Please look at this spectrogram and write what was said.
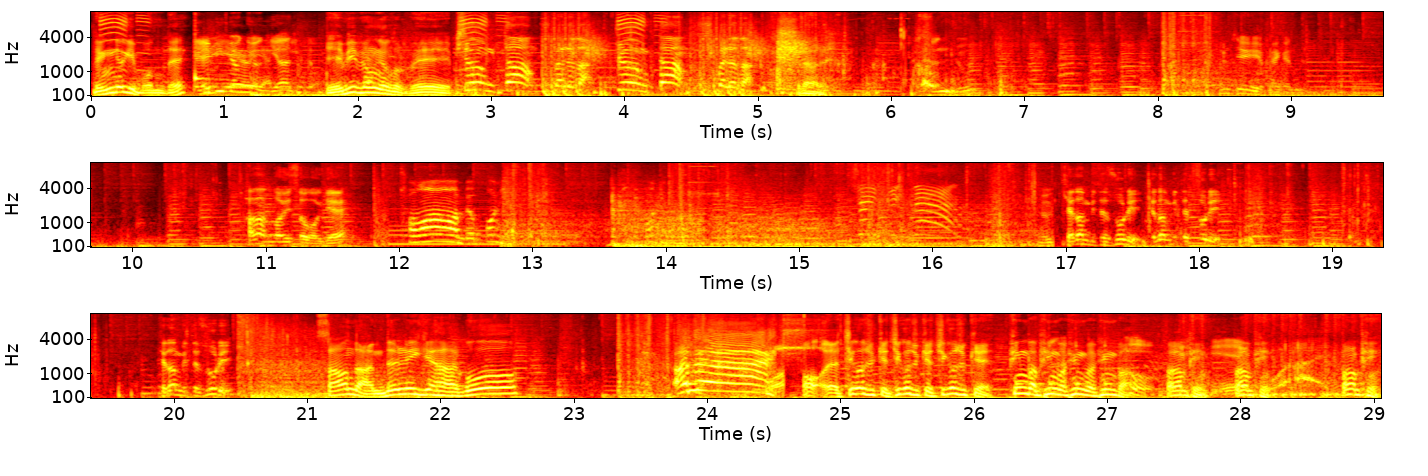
능력이 뭔데? 예비 병력이야. 예비 병력을 왜 뚱땅 시발려다. 뚱땅 시발려다. 지랄해 연주. 현재 발견. 하나 더 있어 거기에. 전화 몇 번이야? 계단 밑에 소리. 계단 밑에 소리. 계단 밑에 소리. 사운드 안 들리게 하고 안돼! 어, 야 찍어줄게, 찍어줄게, 찍어줄게. 핑봐, 핑봐, 핑봐, 핑봐. 빨간 핑, 빨간 핑, 빨간 핑.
